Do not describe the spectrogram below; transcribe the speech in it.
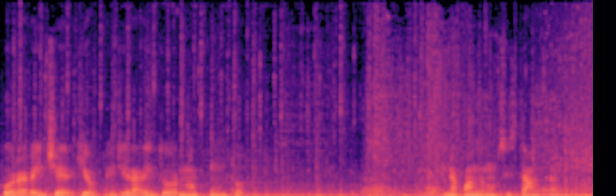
correre in cerchio e girare intorno, appunto, fino a quando non si stanca.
